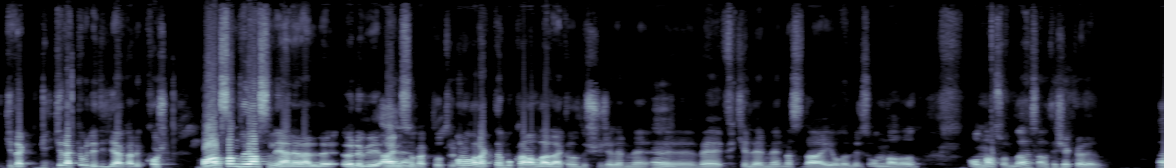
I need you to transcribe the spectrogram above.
iki dakika, iki dakika bile değil ya. Hani koş, bağırsam duyarsın yani herhalde. Öyle bir aynı Aynen. sokakta oturuyoruz. Son olarak da bu kanalla alakalı düşüncelerini Evet. e, ve fikirlerini nasıl daha iyi olabiliriz onu da alalım. Ondan sonra da sana teşekkür ederim. Ee,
